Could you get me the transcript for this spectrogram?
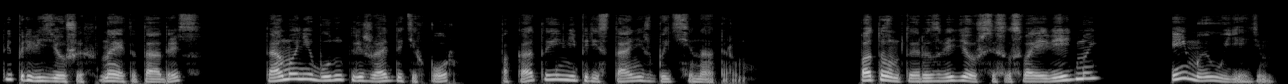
ты привезешь их на этот адрес. Там они будут лежать до тех пор, пока ты не перестанешь быть сенатором. Потом ты разведешься со своей ведьмой, и мы уедем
